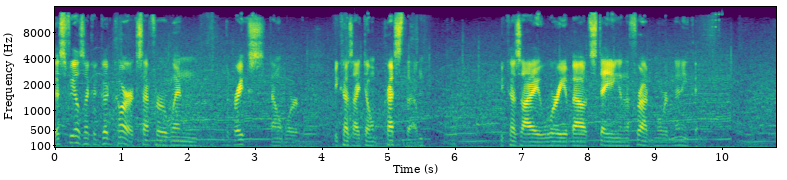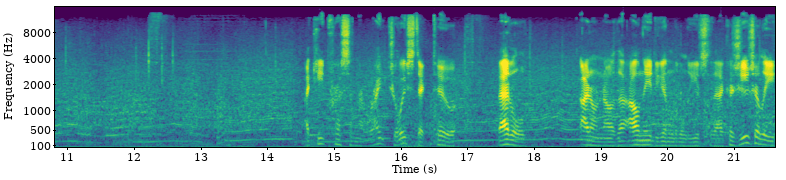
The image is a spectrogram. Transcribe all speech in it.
this feels like a good car except for when the brakes don't work because I don't press them because I worry about staying in the front more than anything. I keep pressing the right joystick too. That'll I don't know that I'll need to get a little used to that because usually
